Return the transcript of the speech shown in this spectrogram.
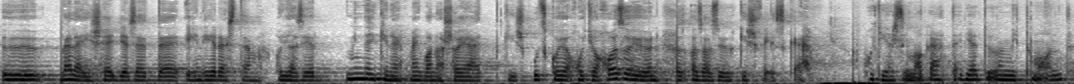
Ő bele is egyezett, de én éreztem, hogy azért mindenkinek megvan a saját kis kuckója, hogyha hazajön, az az, az ő kis fészke. Hogy érzi magát egyedül, mit mond?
